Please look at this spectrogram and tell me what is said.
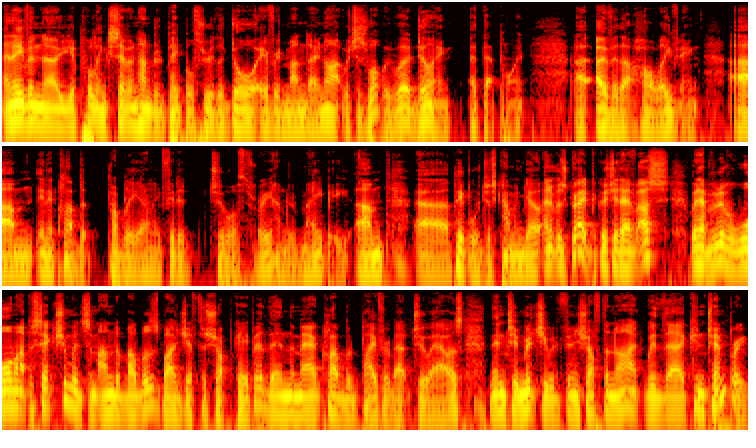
and even though you're pulling 700 people through the door every Monday night, which is what we were doing at that point uh, over that whole evening, um, in a club that probably only fitted two or three hundred maybe. Um, uh, people would just come and go, and it was great because you'd have us. We'd have a bit of a warm up section with some underbubblers by Jeff the shopkeeper. Then the Mad Club would play for about two hours. Then Tim Ritchie would finish off the night with uh, contemporary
